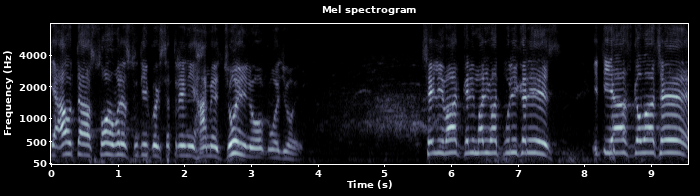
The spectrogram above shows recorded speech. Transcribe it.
કે આવતા સો વર્ષ સુધી કોઈ ક્ષત્રિયની સામે જોઈ ન હોકવો જોઈએ. છેલ્લી વાત કરી, મારી વાત પૂરી કરીશ. ઇતિહાસ ગવા છે.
